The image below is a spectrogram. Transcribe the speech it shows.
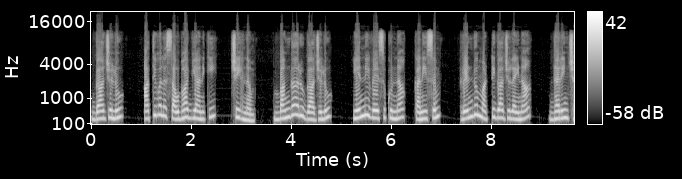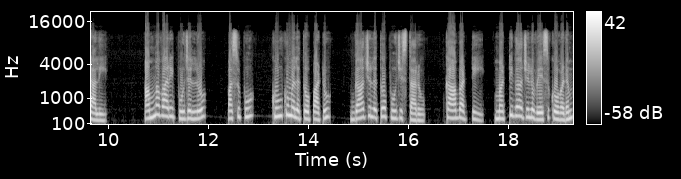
గాజులు అతివల సౌభాగ్యానికి చిహ్నం. బంగారు గాజులు ఎన్ని వేసుకున్నా కనీసం రెండు మట్టిగాజులైనా ధరించాలి. అమ్మవారి పూజల్లో పసుపు కుంకుమలతో పాటు గాజులతో పూజిస్తారు. కాబట్టి మట్టిగాజులు వేసుకోవడం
